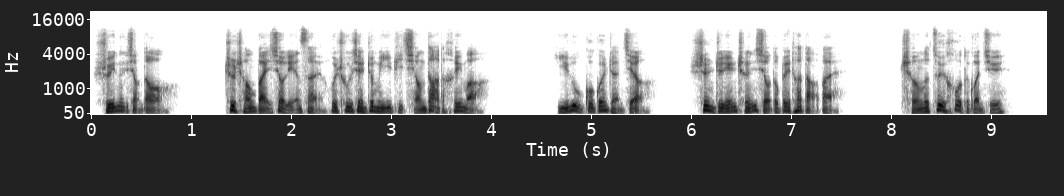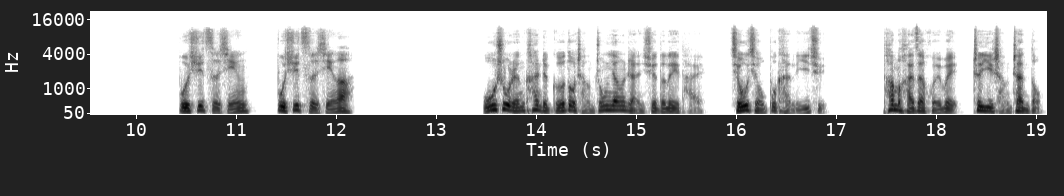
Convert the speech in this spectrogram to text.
谁能想到，这场百校联赛会出现这么一匹强大的黑马，一路过关斩将，甚至连陈晓都被他打败，成了最后的冠军。不虚此行，不虚此行啊！无数人看着格斗场中央染血的擂台，久久不肯离去。他们还在回味这一场战斗。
